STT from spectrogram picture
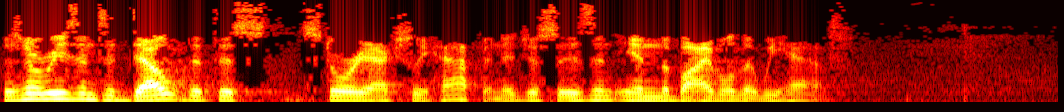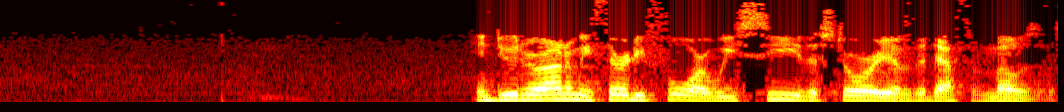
There's no reason to doubt that this story actually happened. It just isn't in the Bible that we have. In Deuteronomy 34, we see the story of the death of Moses.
